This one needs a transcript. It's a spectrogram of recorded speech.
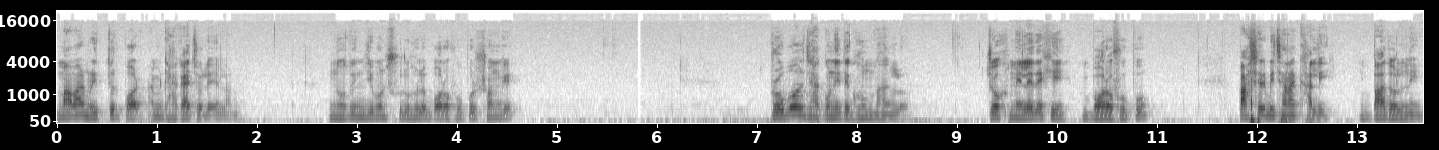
মামার মৃত্যুর পর আমি ঢাকায় চলে এলাম। নতুন জীবন শুরু হলো বড় ফুপুর সঙ্গে। প্রবল ঝাঁকুনিতে ঘুম ভাঙল। চোখ মেলে দেখি বড় ফুপু। পাশের বিছানা খালি, বাদল নেই।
